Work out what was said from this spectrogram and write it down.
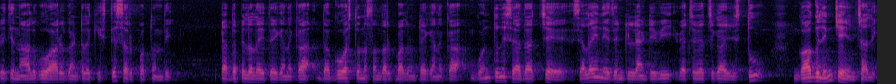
ప్రతి నాలుగు ఆరు గంటలకి ఇస్తే సరిపోతుంది. పెద్ద పిల్లలైతే గనక దగ్గు వస్తున్న సందర్భాలు ఉంటే గనక గొంతుని సేదార్చే సెలైన్ ఏజెంట్లు లాంటివి వెచ్చవెచ్చగా ఇస్తూ గాగులింగ్ చేయించాలి.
